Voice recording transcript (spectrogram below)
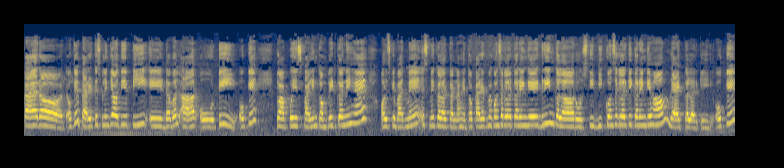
parrot okay parrot की स्पेलिंग क्या होती है? P A double R O T okay तो आपको ये स्पेलिंग कंप्लीट करनी है और उसके बाद में इसमें कलर करना है. तो पैरट में कौन सा कलर करेंगे? ग्रीन कलर और उसकी बीक कौन से कलर की करेंगे हम? रेड कलर की. ओके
